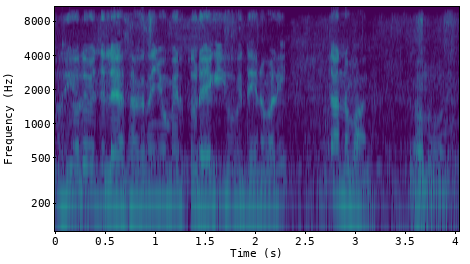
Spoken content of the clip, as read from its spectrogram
ਤੁਸੀਂ ਉਹਦੇ ਵਿੱਚ ਲੈ ਸਕਦੇ ਹੋ ਜੋ ਮੇਰੇ ਤੋਂ ਰਹਿ ਗਈ ਹੋਵੇ ਦੇਣ ਵਾਲੀ। ਧੰਨਵਾਦ। ਧੰਨਵਾਦ।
